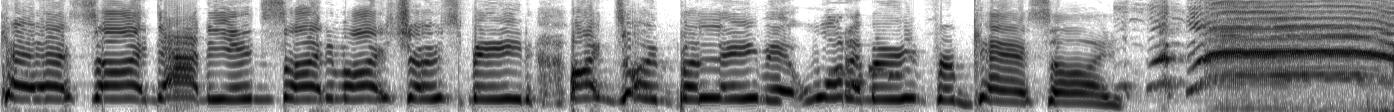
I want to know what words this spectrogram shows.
KSI down the inside of iShow Speed. I don't believe it. What a move from KSI.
